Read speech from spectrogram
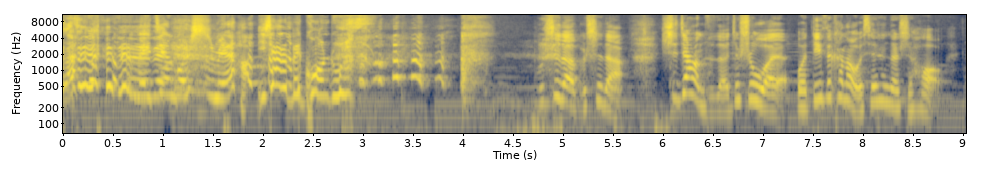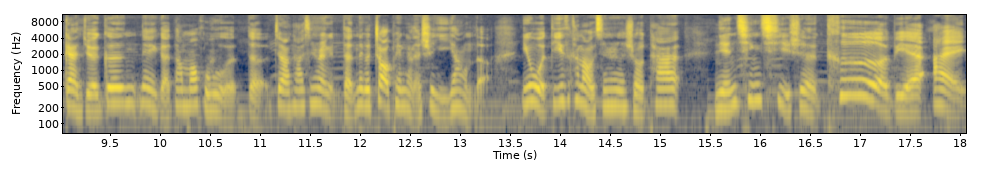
了，对对对，没对见过世面。好，一下就被框住了。不是的，不是的，是这样子的，就是我我第一次看到我先生的时候，感觉跟那个大猫虎虎的见到他先生的那个照片感觉是一样的，因为我第一次看到我先生的时候，他年轻气盛，特别爱。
